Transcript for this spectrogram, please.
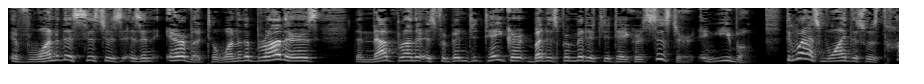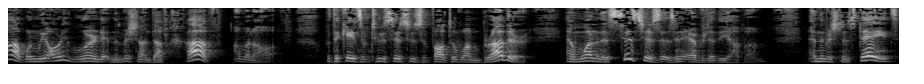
if one of the sisters is an erva to one of the brothers, then that brother is forbidden to take her, but is permitted to take her sister in Yibum. The Gemara asks why this was taught when we already learned in the Mishnah Daf Amud with the case of two sisters who fall to one brother, and one of the sisters is an erva to the Yavam. And the Mishnah states,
